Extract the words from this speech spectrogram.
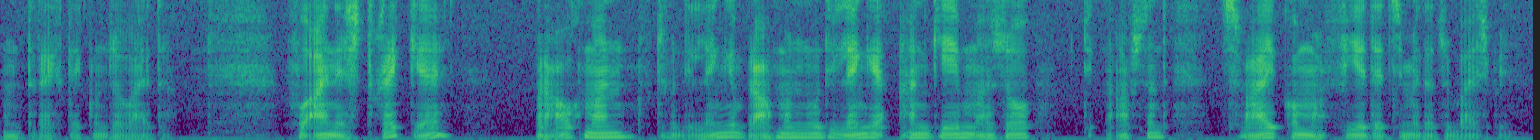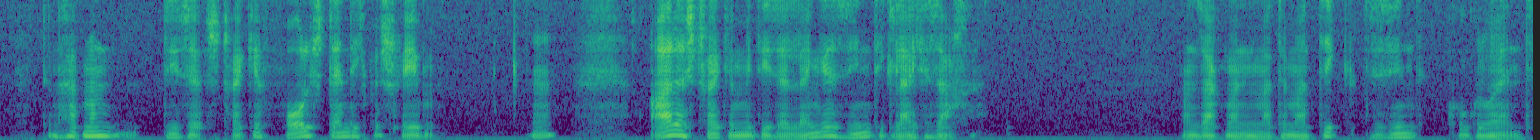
und Rechteck und so weiter. Für eine Strecke braucht man, für die Länge braucht man nur die Länge angeben, also den Abstand 2,4 Dezimeter zum Beispiel. Dann hat man diese Strecke vollständig beschrieben. Ja? Alle Strecken mit dieser Länge sind die gleiche Sache. Man sagt man in Mathematik, sie sind kongruent.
